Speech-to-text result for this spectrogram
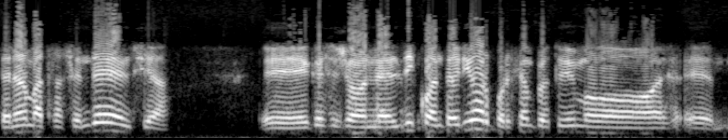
tener más trascendencia. Eh, qué sé yo, en el disco anterior, por ejemplo, estuvimos, eh,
